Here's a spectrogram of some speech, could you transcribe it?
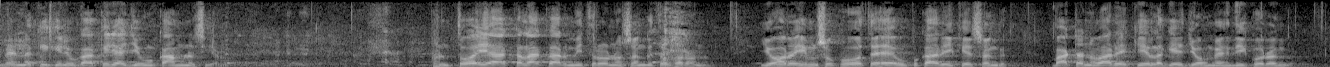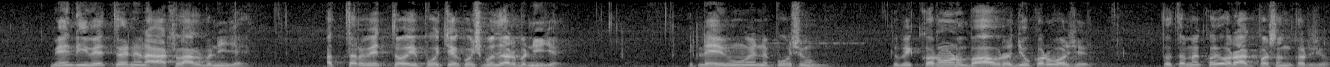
મેં નક્કી કર્યું કે આ કર્યા જેવું કામ નથી એમ. પણ તોય આ કલાકાર મિત્રોનો સંગ તો ખરો ને. યો રહીમ સુખ હોત હૈ ઉપકારી કે સંગ. બાટન વારે કે લગે જો મહેંદી કો રંગ. મહેંદી વેચતો હોય ને એના હાથ લાલ બની જાય. અત્તર વેચતો હોય પોચે ખુશબુદાર બની જાય. એટલે હું એને પૂછું કે ભાઈ કરુણ ભાવ રજૂ કરવો છે, તો તમે કયો રાગ પસંદ કરશો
